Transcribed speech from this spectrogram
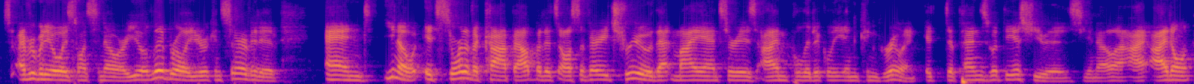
so everybody always wants to know are you a liberal You're you a conservative and you know it's sort of a cop out but it's also very true that my answer is i'm politically incongruent. It depends what the issue is you know? I i don't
